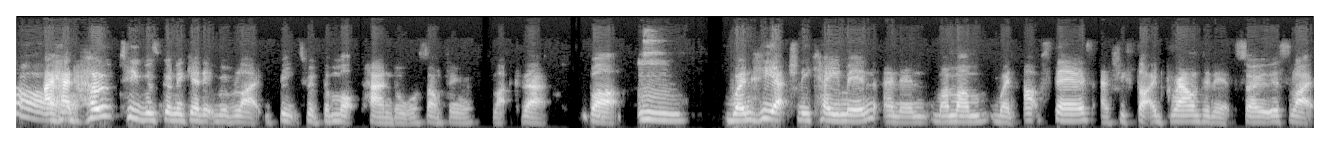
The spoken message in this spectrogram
Aww. I had hoped he was going to get it with like beats with the mop handle or something like that. But mm. when he actually came in, and then my mum went upstairs and she started grounding it. So it's like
